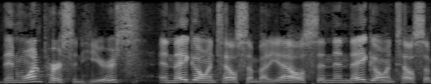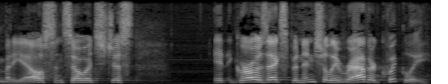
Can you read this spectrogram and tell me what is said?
Then one person hears and they go and tell somebody else and then they go and tell somebody else. And so it's just it grows exponentially rather quickly.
